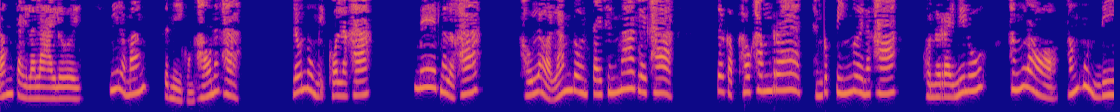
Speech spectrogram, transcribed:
ตั้งใจละลายเลย นี่แหละมั้งเสน่ห์ของเขานะคะ แล้วหนุ่มอีกคนล่ะคะ เมฆน่ะเหรอคะ เขาหล่อล่ำโดนใจฉันมากเลยค่ะ เจอกับเขาครั้งแรก ฉันก็ปิ๊งเลยนะคะ คนอะไรไม่รู้ ทั้งหล่อ ทั้งหุ่นดี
